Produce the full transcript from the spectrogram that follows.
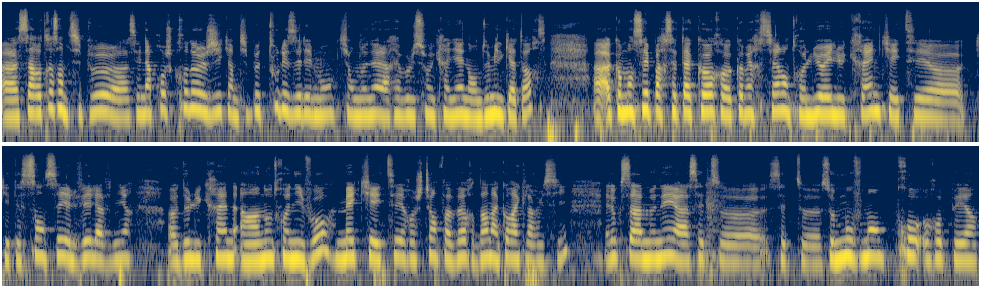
Euh, ça retrace un petit peu, euh, c'est une approche chronologique, un petit peu tous les éléments qui ont mené à la révolution ukrainienne en 2014, à commencer par cet accord commercial entre l'UE et l'Ukraine qui, a qui était censé élever l'avenir de l'Ukraine à un autre niveau, mais qui a été rejeté en faveur d'un accord avec la Russie. Et donc ça a mené à cette, cette, ce mouvement pro-européen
